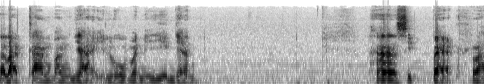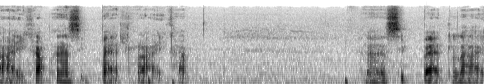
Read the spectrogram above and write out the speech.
ตลาดกลางบางใหญ่ รวมวันนี้ยืนยัน 58 รายครับ 58 รายครับ 58 ราย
